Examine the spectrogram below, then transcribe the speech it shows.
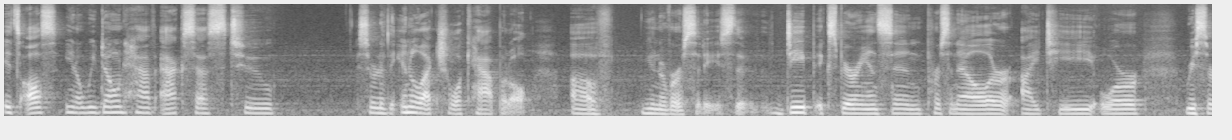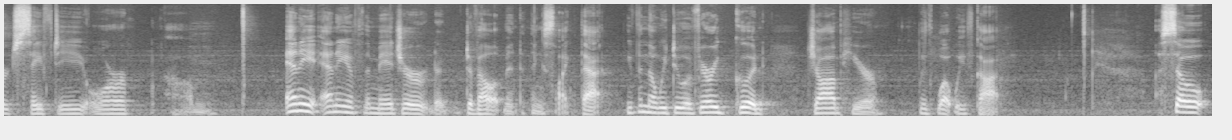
it's also, you know, we don't have access to sort of the intellectual capital of universities, the deep experience in personnel or IT or research safety or um, any, any of the major development, things like that, even though we do a very good job here with what we've got. So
